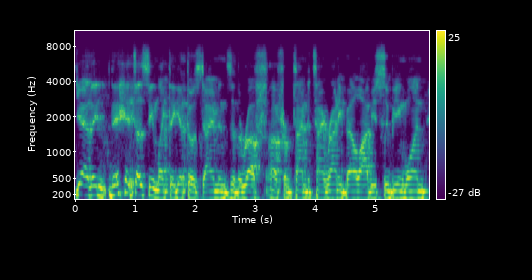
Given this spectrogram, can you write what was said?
Yeah, they, they, it does seem like they get those diamonds in the rough uh, from time to time. Ronnie Bell, obviously, being one.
